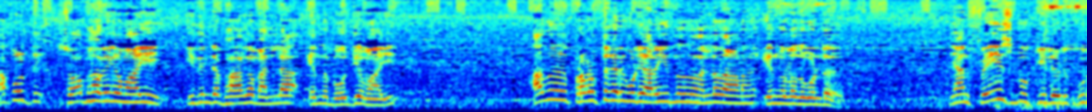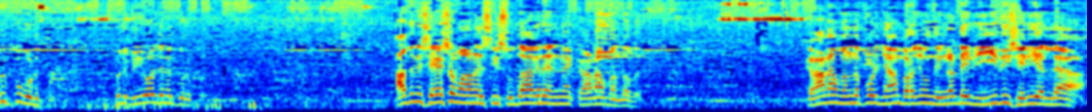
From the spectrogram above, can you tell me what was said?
അപ്പോൾ സ്വാഭാവികമായി ഇതിന്റെ ഭാഗമല്ല എന്ന് ബോധ്യമായി അത് പ്രവർത്തകർ കൂടി അറിയുന്നത് നല്ലതാണ് എന്നുള്ളതുകൊണ്ട് ഞാൻ ഫേസ്ബുക്കിൽ ഒരു കുറിപ്പ് കൊടുത്തു. ഒരു വിയോജന കുറിപ്പ് അതിനുശേഷമാണ് ശ്രീ സുധാകരൻ എന്നെ കാണാൻ വന്നത്. കാണാൻ വന്നപ്പോൾ ഞാൻ പറഞ്ഞു നിങ്ങളുടെ രീതി ശരിയല്ല.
